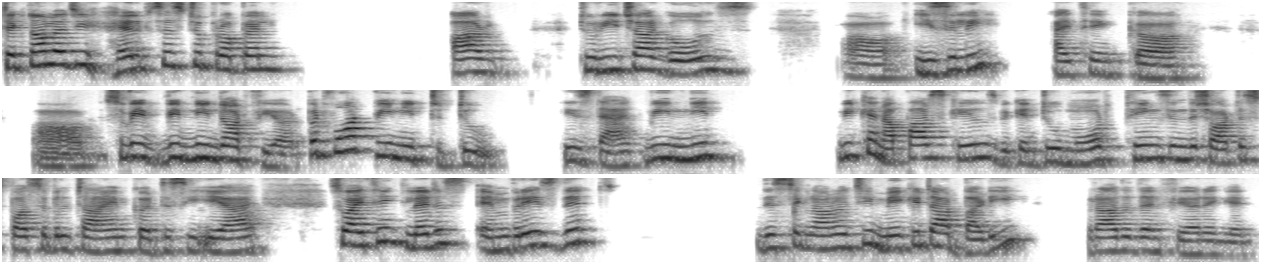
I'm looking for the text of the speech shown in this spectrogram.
technology helps us to propel our to reach our goals uh, easily. I think uh, uh, so. We we need not fear. But what we need to do is that we need we can up our skills. We can do more things in the shortest possible time, courtesy AI. So I think let us embrace it, this technology, make it our buddy rather than fearing it.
